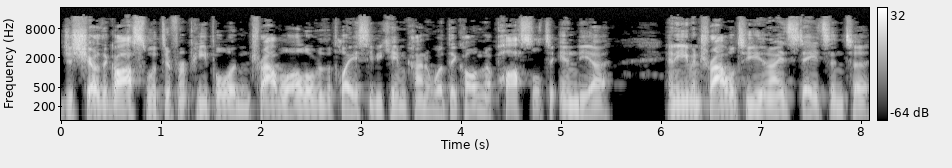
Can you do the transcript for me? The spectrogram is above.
just share the gospel with different people and travel all over the place. He became kind of what they call an apostle to India. And he even traveled to the United States and to,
